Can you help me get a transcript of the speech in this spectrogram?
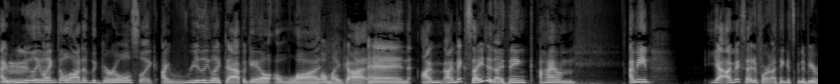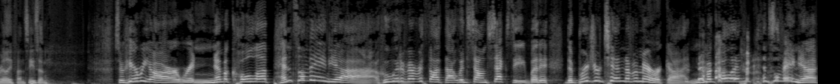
I really mm-hmm. liked a lot of the girls. Like, I really liked Abigail a lot Oh my god! and I'm I'm excited. I think I'm. I mean, yeah, I'm excited for it. I think it's going to be a really fun season. So here we are. We're in Nemacola, Pennsylvania. Who would have ever thought that would sound sexy? But it, the Bridgerton of America, Nemacola, Pennsylvania.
